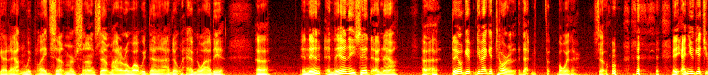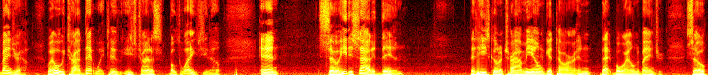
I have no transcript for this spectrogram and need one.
got out, and we played something or sung something. I don't know what we done. I don't have no idea. Uh, and then and then he said, uh, now, uh, uh, Dale, give give that guitar that boy there. So, and, you get your banjo out. Well, we tried that way too. He's trying us both ways, you know. And so he decided then that he's going to try me on guitar and that boy on the banjo. So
